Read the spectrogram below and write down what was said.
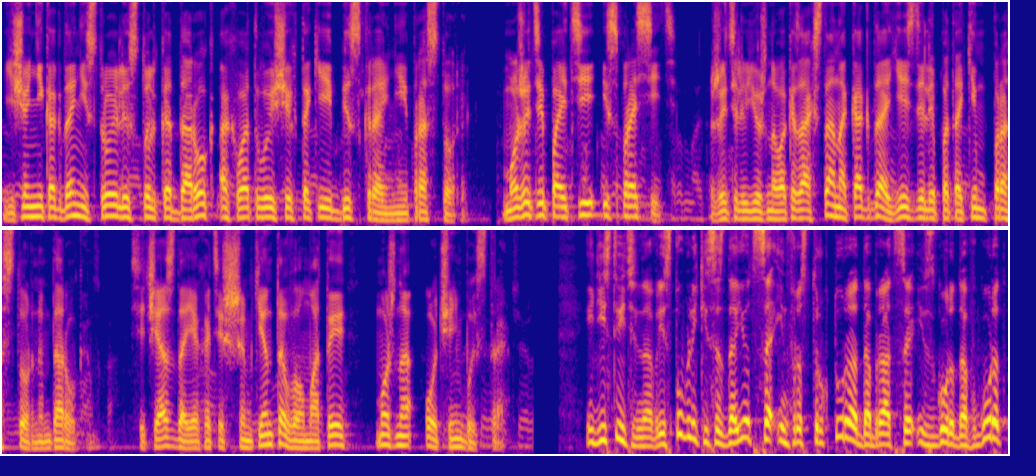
еще никогда не строили столько дорог, охватывающих такие бескрайние просторы. Можете пойти и спросить, жители Южного Казахстана когда ездили по таким просторным дорогам. Сейчас доехать из Шимкента в Алматы можно очень быстро. И действительно, в республике создается инфраструктура, добраться из города в город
